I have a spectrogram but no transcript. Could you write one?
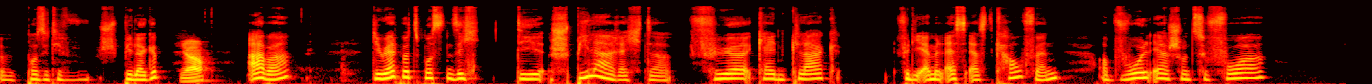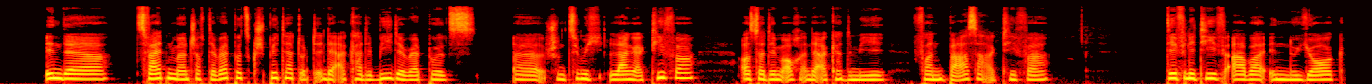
äh, positiven Spieler gibt. Ja. Aber die Red Bulls mussten sich die Spielerrechte für Caden Clark für die MLS erst kaufen, obwohl er schon zuvor in der zweiten Mannschaft der Red Bulls gespielt hat und in der Akademie der Red Bulls äh, schon ziemlich lange aktiv war. Außerdem auch in der Akademie von Barca aktiv war. Definitiv aber in New York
